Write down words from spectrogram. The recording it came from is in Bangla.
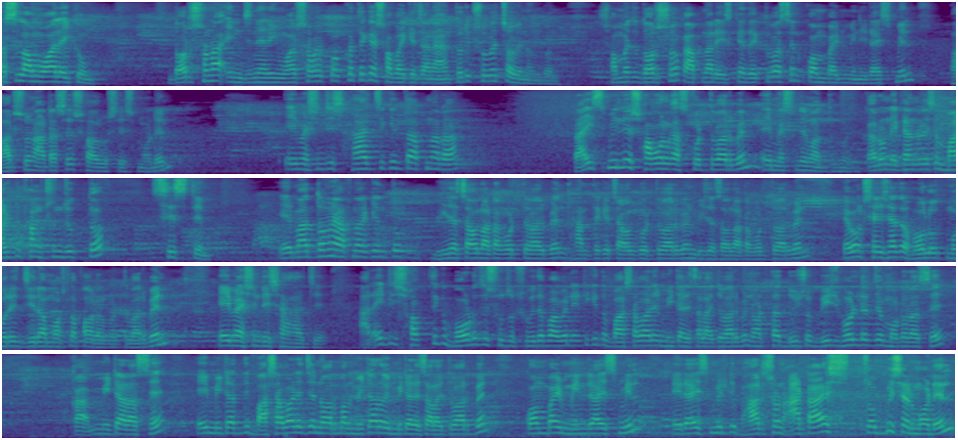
আসসালামু আলাইকুম। দর্শনা ইঞ্জিনিয়ারিং ওয়ার্কশপের পক্ষ থেকে সবাইকে জানাই আন্তরিক শুভেচ্ছা অভিনন্দন। সম্মানিত দর্শক, আপনারা স্ক্রিনে দেখতে পাচ্ছেন combined mini rice mill version আঠাশের সর্বশেষ মডেল এই মেশিনটির সাহায্যে কিন্তু আপনারা রাইস মিলে সকল কাজ করতে পারবেন এই মেশিনের মাধ্যমে। কারণ এখানে রয়েছে মাল্টি ফাংশনযুক্ত সিস্টেম এর মাধ্যমে আপনারা কিন্তু ভিজা চাউল আটা করতে পারবেন, ধান থেকে চাউল করতে পারবেন, ভিজা চাউল আটা করতে পারবেন এবং সেই সাথে হলুদ, মরিচ, জিরা, মশলা পাউডার করতে পারবেন এই মেশিনটির সাহায্যে। আর এটি সব থেকে বড় যে সুযোগ সুবিধা পাবেন, এটি কিন্তু বাসাবাড়ির মিটারে চালাতে পারবেন, অর্থাৎ দুইশো বিশ ভোল্টের যে মোটর আছে মিটার আছে, এই মিটার দিয়ে বাসাবাড়ির যে নর্মাল মিটার, ওই মিটারে চালাতে পারবেন। কম্বাইন্ড মিন রাইস মিল, এই রাইস মিলটি ভার্সন আঠাশ, চব্বিশের মডেল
